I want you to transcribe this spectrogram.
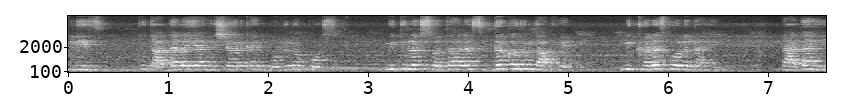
प्लीज तू दादाला या विषयावर काही बोलू नकोस. मी तुला स्वतःला सिद्ध करून दाखवेल. मी खरंच बोलत आहे. दादा आहे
